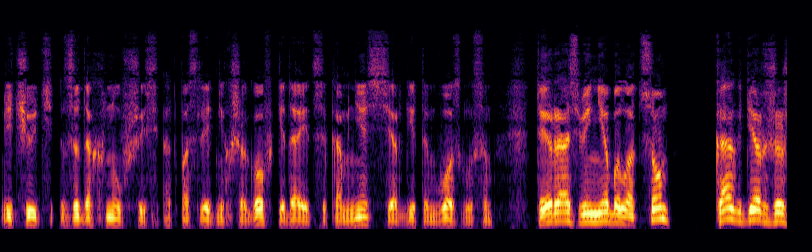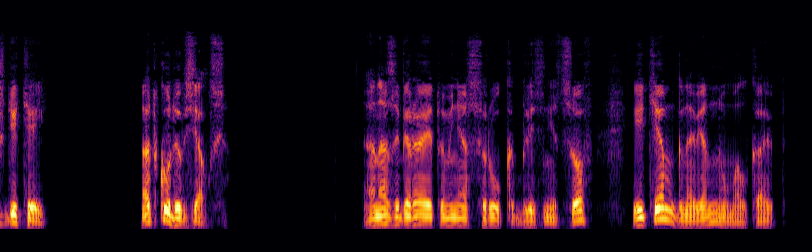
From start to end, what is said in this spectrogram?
и, чуть задохнувшись от последних шагов, кидается ко мне с сердитым возгласом. — Ты разве не был отцом? Как держишь детей? Откуда взялся? Она забирает у меня с рук близнецов, и те мгновенно умолкают.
